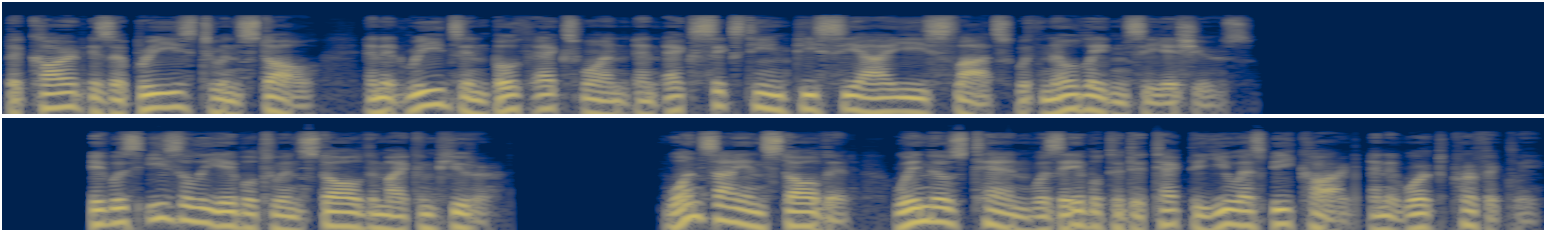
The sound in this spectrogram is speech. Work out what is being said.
the card is a breeze to install, and it reads in both X1 and X16 PCIe slots with no latency issues. It was easily able to install in my computer. Once I installed it, Windows 10 was able to detect the USB card and it worked perfectly.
